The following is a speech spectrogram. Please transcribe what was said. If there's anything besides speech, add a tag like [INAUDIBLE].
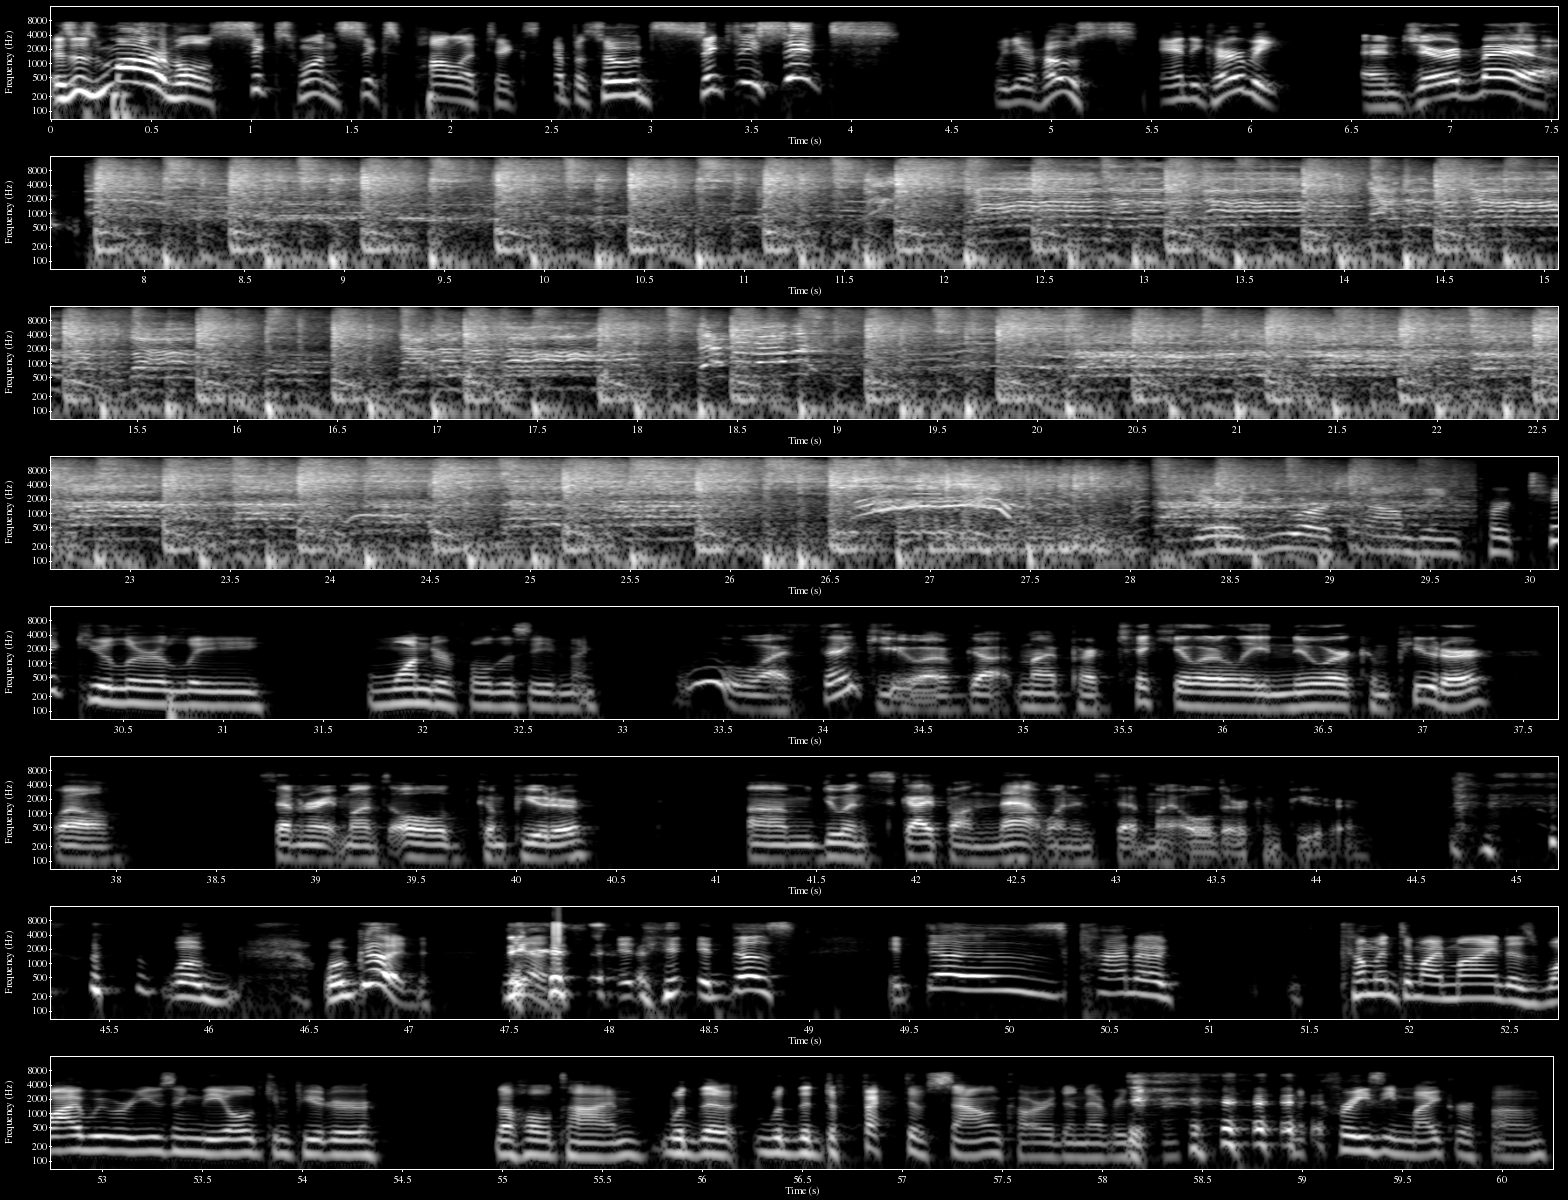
This is Marvel 616 Politics, episode 66, with your hosts, Andy Kirby. And Jared Mayo. Particularly wonderful this evening. Ooh, I thank you. I've got my particularly newer computer. Well, seven or eight months old computer. Um, doing Skype on that one instead of my older computer. [LAUGHS] well, well, good. Yes, [LAUGHS] it it does it does kind of come into my mind as why we were using the old computer the whole time with the with the defective sound card and everything, [LAUGHS] and a crazy microphone.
